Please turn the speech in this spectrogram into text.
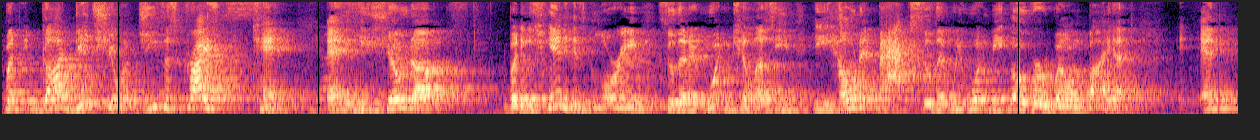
But God did show up. Jesus Christ came. And he showed up, but he hid his glory so that it wouldn't kill us. He, he held it back so that we wouldn't be overwhelmed by it. And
